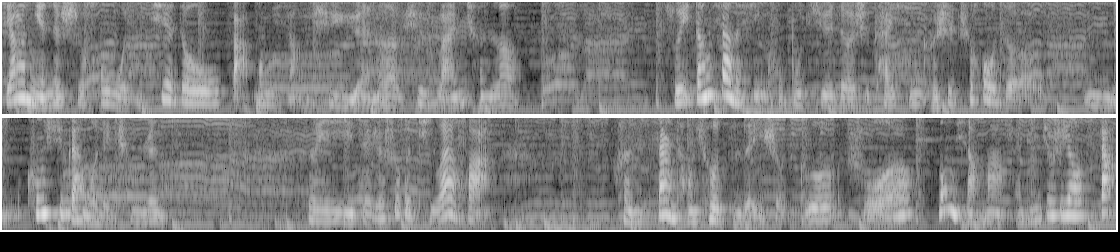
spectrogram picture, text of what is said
第二年的时候，我一切都把梦想去圆了，去完成了。所以当下的辛苦不觉得是开心，可是之后的，嗯，空虚感我得承认。所以在这说个题外话。很赞同柚子的一首歌，说梦想嘛，反正就是要大，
